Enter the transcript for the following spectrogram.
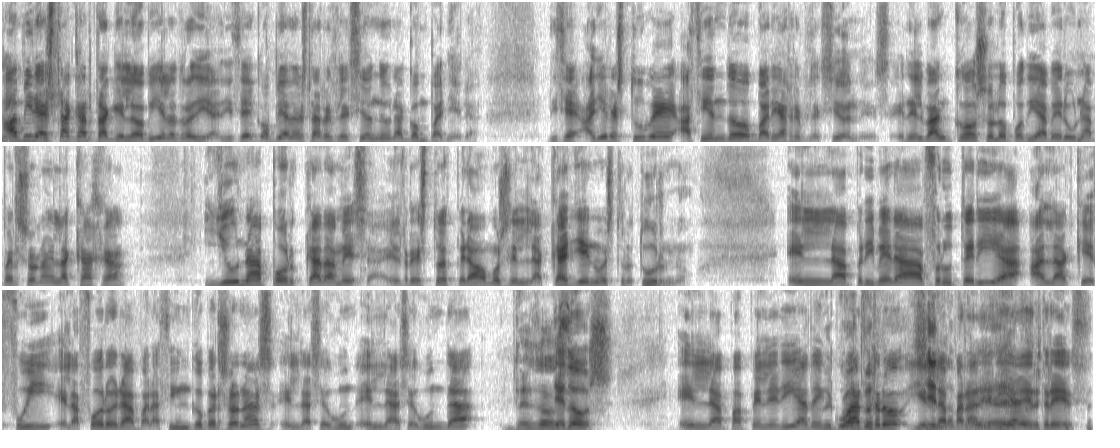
Ah, mira, esta carta que lo vi el otro día. Dice, he copiado esta reflexión de una compañera. Dice, ayer estuve haciendo varias reflexiones. En el banco solo podía haber una persona en la caja y una por cada mesa. El resto esperábamos en la calle nuestro turno. En la primera frutería a la que fui, el aforo era para cinco personas. En la, segun- en la segunda, De dos. De dos. En la papelería de, De cuatro, cuatro. y en Sí, la, panadería de de tres.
